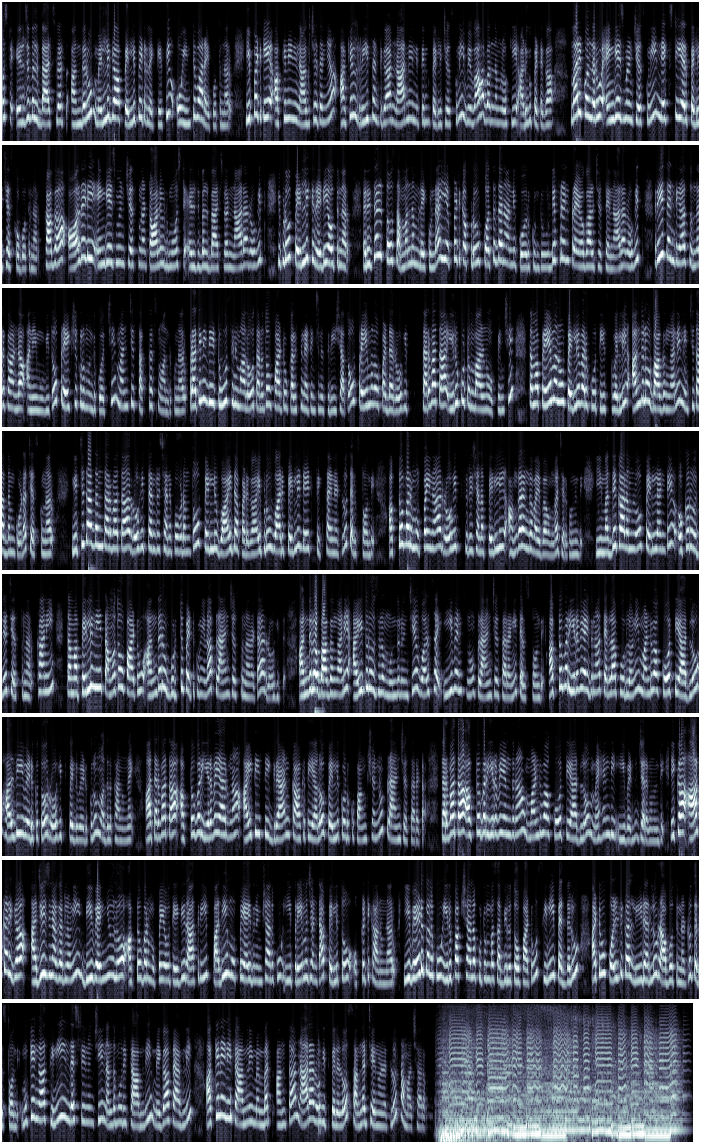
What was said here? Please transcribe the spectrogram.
Most eligible bachelors అందరూ మెల్లిగా పెళ్ళిపీటలు ఎక్కేసి ఓ ఇంటి వారైపోతున్నారు ఇప్పటికే అక్కినేని నాగ చైతన్య అఖిల్ రీసెంట్గా నార్ని నితిన్ పెళ్ళి చేసుకుని వివాహ బంధంలోకి అడుగు పెట్టగా మరికొందరు ఎంగేజ్మెంట్ చేసుకుని నెక్స్ట్ ఇయర్ పెళ్ళి చేసుకోబోతున్నారు. కాగా ఆల్రెడీ ఎంగేజ్మెంట్ చేసుకున్న Tollywood most eligible bachelor Nara Rohit ఇప్పుడు పెళ్ళికి రెడీ అవుతున్నారు. రిజల్ట్తో సంబంధం లేకుండా ఎప్పటికప్పుడు కొత్తదనాన్ని కోరుకుంటూ డిఫరెంట్ ప్రయోగాలు చేసే నారా రోహిత్ రీసెంట్గా సుందరకాండ అనే మూవీతో ప్రేక్షకుల ముందుకు వచ్చి మంచి సక్సెస్ను అందుకున్నారు. ప్రతినిధి టూ సినిమాలో తనతో పాటు కలిసి నటించిన శిరీషతో ప్రేమలో పడ్డ రోహిత్ తర్వాత ఇరు కుటుంబాలను ఒప్పించి తమ ప్రేమను పెళ్ళి వరకు తీసుకువెళ్ళి అందులో భాగంగానే నిశ్చితార్థం కూడా చేసుకున్నారు. నిశ్చితార్థం తర్వాత రోహిత్ తండ్రి చనిపోవడంతో పెళ్ళి వాయిదా పడగా ఇప్పుడు వారి పెళ్ళి డేట్ ఫిక్స్ అయినట్లు తెలుస్తోంది. అక్టోబర్ ముప్పైన రోహిత్ శిరీషల పెళ్ళి అంగరంగ వైభవంగా జరగనుంది. ఈ మధ్య కాలంలో పెళ్ళంటే ఒక రోజే చేస్తున్నారు. కానీ తమ పెళ్ళిని తమతో పాటు అందరూ గుర్తు పెట్టుకునేలా ప్లాన్ చేస్తున్నారట రోహిత్. అందులో భాగంగానే ఐదు రోజుల ముందు నుంచే వరుస ఈవెంట్స్ను ప్లాన్ చేశారని తెలుస్తోంది. అక్టోబర్ ఇరవై ఐదున తెల్లాపూర్లోని మండువా కోర్ట్ యార్డ్లో హల్దీ వేడుకతో రోహిత్ పెళ్ళి వేడుకలు మొదలు కానున్నాయి ఆ తర్వాత అక్టోబర్ ఇరవై ఆరున ఐటీసీ గ్రాండ్ కాకతీయలో పెళ్ళి కొడుకు ఫంక్షన్ను ప్లాన్ చేశారట. తర్వాత అక్టోబర్ ఇరవై ఎనిమిదిన మండవా కోర్ట్ యార్డ్లో మెహందీ ఈవెంట్ జరగనుంది. ఇక ఆఖరిగా అజీజ్ నగర్లోని ది వెన్యూలో అక్టోబర్ ముప్పైవ తేదీ రాత్రి పది ముప్పై ఐదు నిమిషాలకు ఈ ప్రేమ జంట పెళ్ళితో ఒక్కటి కానున్నారు. ఈ వేడుకలకు ఇరుపక్షాల కుటుంబ సభ్యులతో పాటు సినీ పెద్దలు అటు పొలిటికల్ లీడర్లు రాబోతున్నట్లు తెలుస్తోంది. ముఖ్యంగా సినీ ఇండస్ట్రీ నుంచి Nandamuri family mega family Akkineni family members అంతా నారా రోహిత్ పెళ్ళిలో సందడి చేయనున్నట్లు సమాచారం.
